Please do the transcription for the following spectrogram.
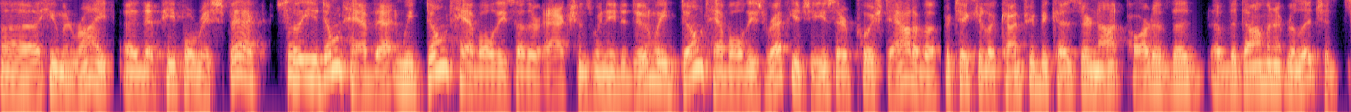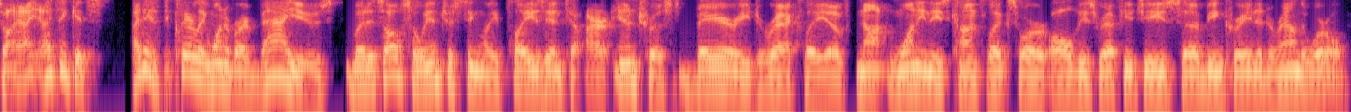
uh, human right uh, that people respect. So you don't have that. And we don't have all these other actions we need to do. And we don't have all these refugees that are pushed out of a particular country because they're not part of the of the dominant religion. So i, I think it's I think it's clearly one of our values, but it's also interestingly plays into our interest very directly of not wanting these conflicts or all these refugees uh, being created around the world.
